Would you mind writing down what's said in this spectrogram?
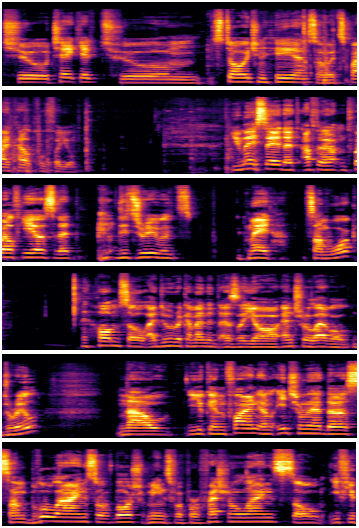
to take it to um, storage in here so it's quite helpful for you you may say that after 12 years that this drill is, it made some work at home so I do recommend it as a, your entry-level drill now you can find on internet there's some blue lines of Bosch means for professional lines so if you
